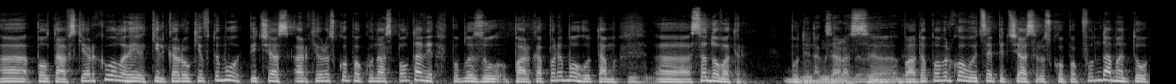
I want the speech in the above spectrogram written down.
е, полтавські археологи кілька років тому. Під час архіроскопок у нас в Полтаві поблизу парка Перемогу, там е, садова 3. Будинок зараз да, да, е, да, багатоповерховий. Це під час розкопок фундаменту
